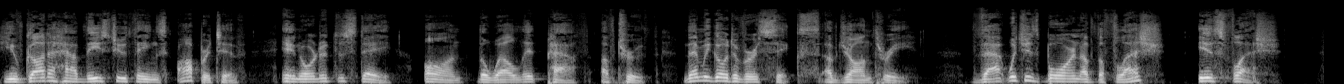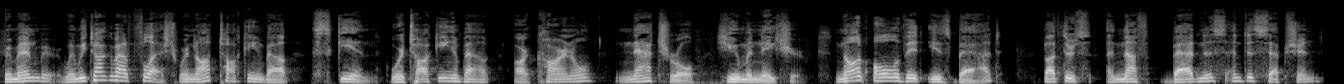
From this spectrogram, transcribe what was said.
You've got to have these two things operative in order to stay on the well lit path of truth. Then we go to verse 6 of John 3. That which is born of the flesh is flesh. Remember, when we talk about flesh, we're not talking about skin. We're talking about our carnal, natural human nature. Not all of it is bad, but there's enough badness and deception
